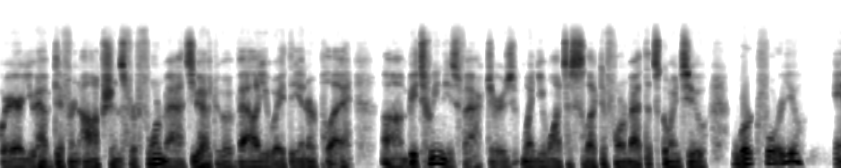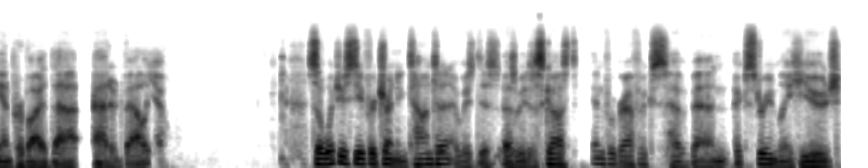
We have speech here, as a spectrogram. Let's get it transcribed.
where you have different options for formats, you have to evaluate the interplay um, between these factors when you want to select a format that's going to work for you and provide that added value. So what you see for trending content, as we discussed, infographics have been extremely huge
